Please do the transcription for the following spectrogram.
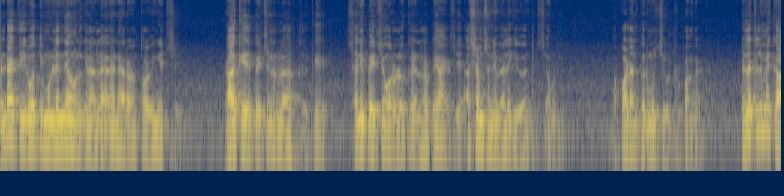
ரெண்டாயிரத்தி இருபத்தி மூணுலேருந்தே அவங்களுக்கு நல்ல நேரம் துவங்கிடுச்சு. ராக்கேது பயிற்சி நல்லா இருந்திருக்கு. சனி பயிற்சியும் ஓரளவுக்கு நல்லபடியாக ஆயிடுச்சு. அஷ்டம் சனி விலகி வந்துடுச்சு அவங்களுக்கு. அப்பாடான்னு பெருமூச்சு விட்டுருப்பாங்க. எல்லாத்துலேயுமே கா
